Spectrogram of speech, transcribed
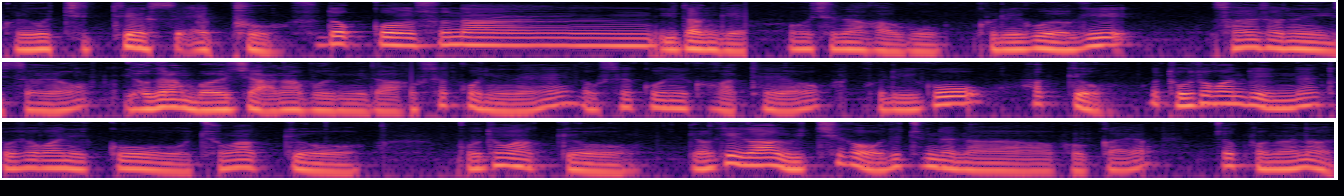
그리고 GTX F 수도권 순환 2단계 어, 지나가고 그리고 여기 서해선이 있어요. 여기랑 멀지 않아 보입니다. 역세권이네. 역세권일 것 같아요. 그리고 학교 도서관도 있네. 도서관 있고 중학교, 고등학교 여기가 위치가 어디쯤 되나 볼까요? 쭉 보면은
